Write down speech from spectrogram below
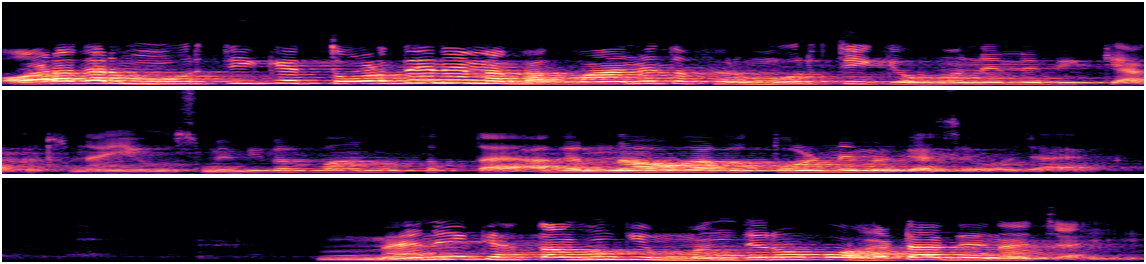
और अगर मूर्ति के तोड़ देने में भगवान है तो फिर मूर्ति के होने में भी क्या कठिनाई है? उसमें भी भगवान हो सकता है। अगर ना होगा तो तोड़ने में कैसे हो जाएगा? मैं नहीं कहता हूँ कि मंदिरों को हटा देना चाहिए।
